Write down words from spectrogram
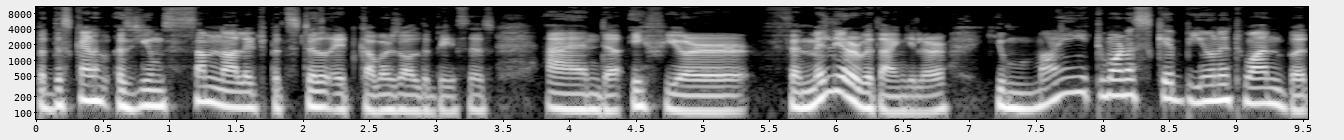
but this kind of assumes some knowledge, but still it covers all the bases. And uh, if you're familiar with Angular, you might want to skip Unit 1, but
